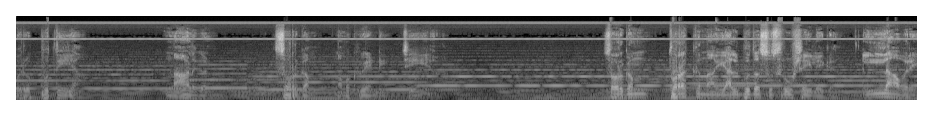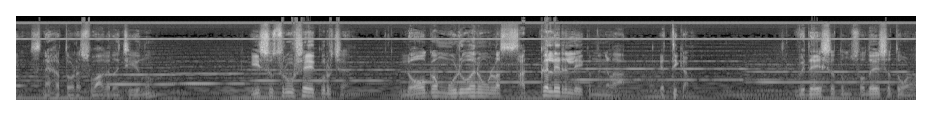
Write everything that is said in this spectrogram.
ഒരു പുതിയ നാളുകൾ സ്വർഗം നമുക്ക് വേണ്ടി ചെയ്യുകയാണ്. സ്വർഗം തുറക്കുന്ന ഈ അത്ഭുത ശുശ്രൂഷയിലേക്ക് എല്ലാവരെയും സ്നേഹത്തോടെ സ്വാഗതം ചെയ്യുന്നു. ഈ ശുശ്രൂഷയെക്കുറിച്ച് ലോകം മുഴുവനുമുള്ള സകലരിലേക്കും നിങ്ങൾ എത്തിക്കണം. വിദേശത്തും സ്വദേശത്തുമുള്ള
